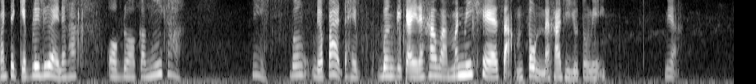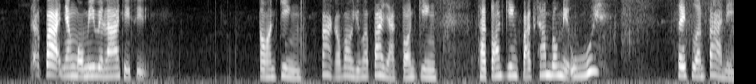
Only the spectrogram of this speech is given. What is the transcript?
มันจะเก็บเรื่อยๆนะคะ ออกดอกกับนี้ค่ะ นี่เบิ้งเดี๋ยวป้าจะให้เบิ้งไกลๆนะคะ ว่ามันมีแค่สามต้นนะคะ ที่อยู่ตรงนี้ เนี่ยแต่ป้ายังบ่มีเวลาที่สิ ตอนกิ่ง ป้าก็เว่าอยู่ว่าป้าอยากตอนกิ่งถ้าตอนกิ่งปักซ้ำลงนี่อุ้ย ใส่สวนป้านี่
